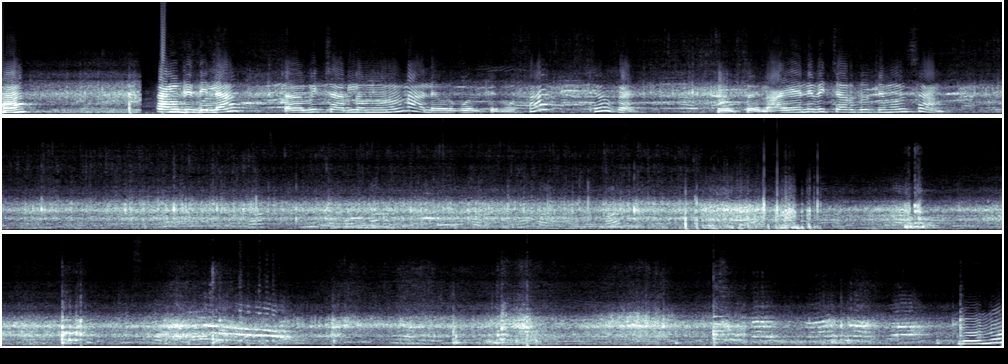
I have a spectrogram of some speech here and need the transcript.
हा? सांग दीदीला. विचारलं म्हणून आल्यावर बोलते मग हा? ठेवू काय? चल आयाने विचारत होते म्हणून सांग लोनू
